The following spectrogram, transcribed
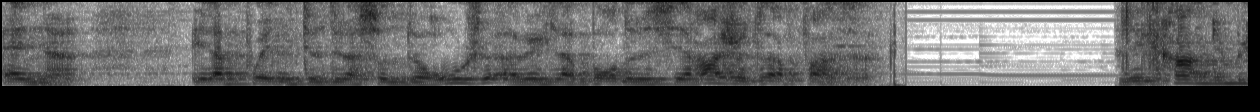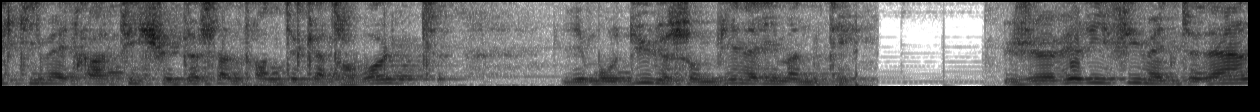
N et la pointe de la sonde rouge avec la borne de serrage de la phase. L'écran du multimètre affiche 234 volts, les modules sont bien alimentés. Je vérifie maintenant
